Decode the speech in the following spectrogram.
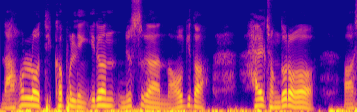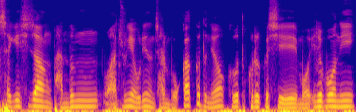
나 홀로 디커플링 이런 뉴스가 나오기도 할 정도로 어, 세계시장 반등 와중에 우리는 잘 못 갔거든요. 그것도 그럴 것이 뭐 일본이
